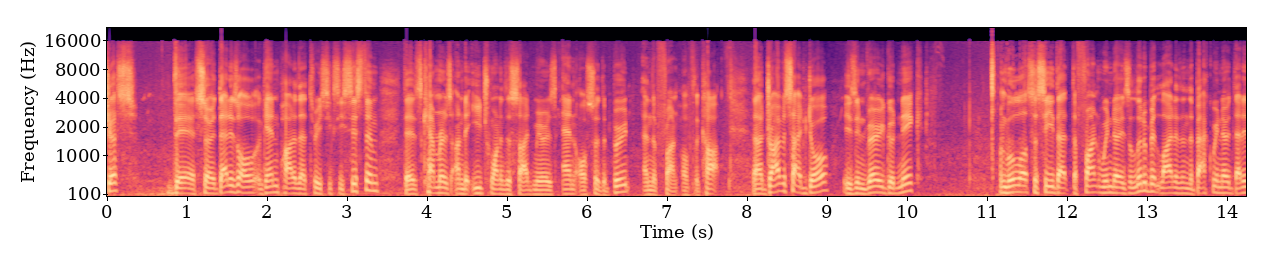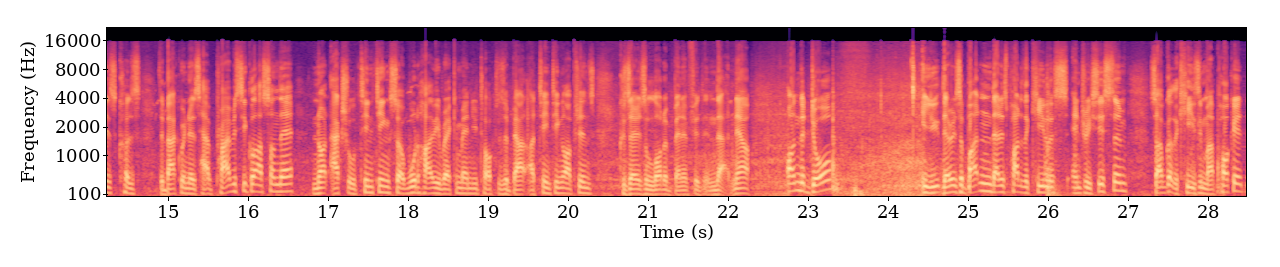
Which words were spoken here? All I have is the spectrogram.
just there. So that is all, again, part of that 360 system. There's cameras under each one of the side mirrors and also the boot and the front of the car. Now, driver side door is in very good nick. And we'll also see that the front window is a little bit lighter than the back window. That is because the back windows have privacy glass on there, not actual tinting. So I would highly recommend you talk to us about our tinting options because there is a lot of benefit in that. Now, on the door, you, there is a button that is part of the keyless entry system. So I've got the keys in my pocket.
